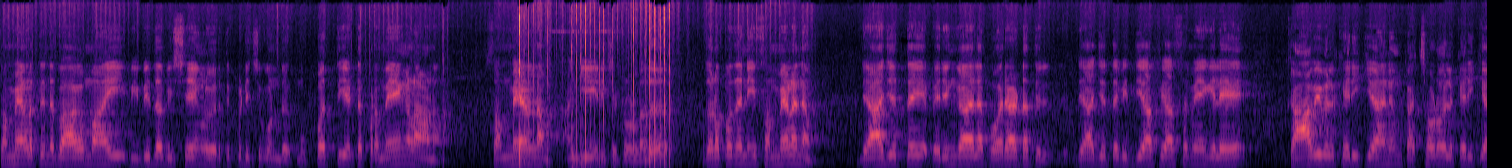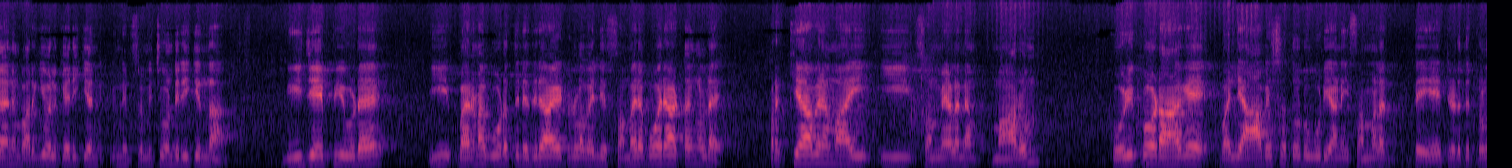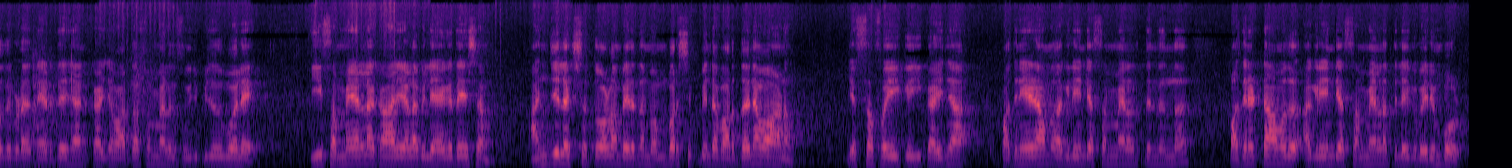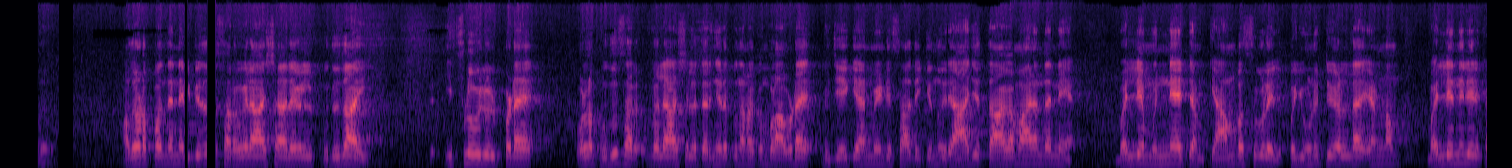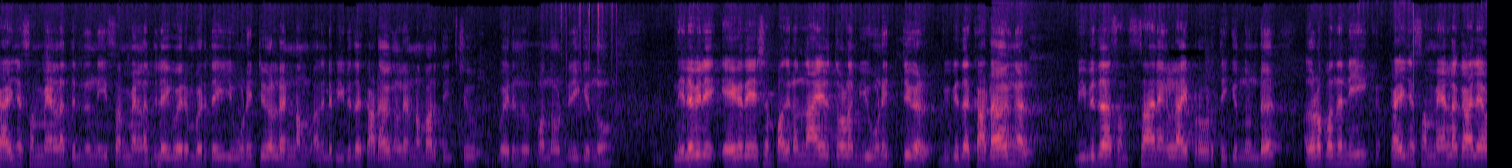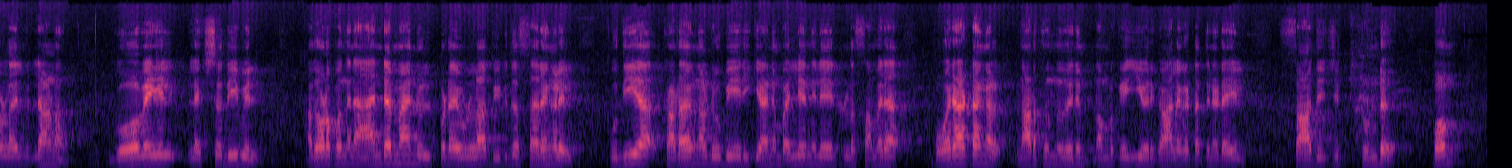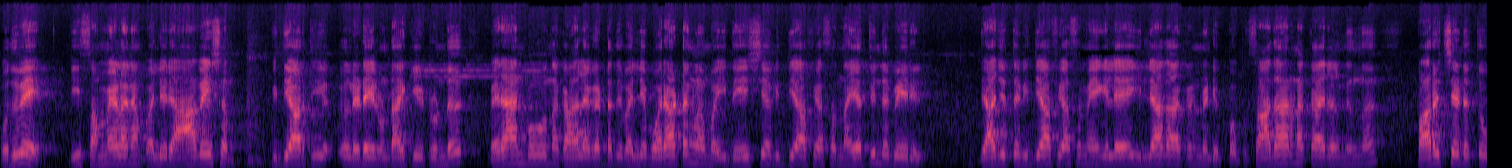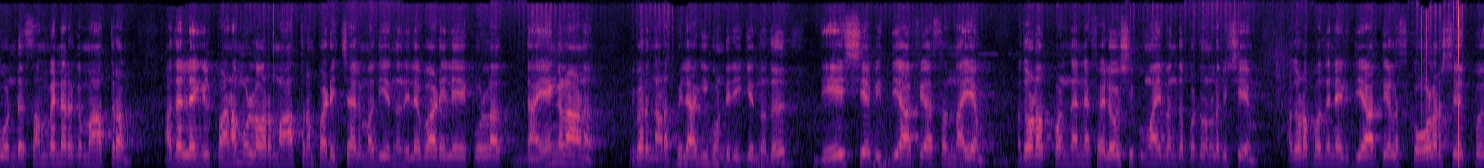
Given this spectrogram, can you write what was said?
സമ്മേളനത്തിന്റെ ഭാഗമായി വിവിധ വിഷയങ്ങൾ ഉയർത്തിപ്പിടിച്ചുകൊണ്ട് മുപ്പത്തിയെട്ട് പ്രമേയങ്ങളാണ് സമ്മേളനം അംഗീകരിച്ചിട്ടുള്ളത്. അതോടൊപ്പം തന്നെ ഈ സമ്മേളനം രാജ്യത്തെ വരുംകാല പോരാട്ടത്തിൽ രാജ്യത്തെ വിദ്യാഭ്യാസ മേഖലയെ കാവ്യവൽക്കരിക്കാനും കച്ചവടവൽക്കരിക്കാനും വർഗീയവൽക്കരിക്കാനും ശ്രമിച്ചുകൊണ്ടിരിക്കുന്ന ബി ജെ പിയുടെ ഈ ഭരണകൂടത്തിനെതിരായിട്ടുള്ള വലിയ സമര പോരാട്ടങ്ങളുടെ പ്രഖ്യാപനമായി ഈ സമ്മേളനം മാറും. കോഴിക്കോടാകെ വലിയ ആവേശത്തോടു കൂടിയാണ് ഈ സമ്മേളനത്തെ ഏറ്റെടുത്തിട്ടുള്ളത്. ഇവിടെ നേരത്തെ ഞാൻ കഴിഞ്ഞ വാർത്താ സമ്മേളനത്തിൽ സൂചിപ്പിച്ചതുപോലെ ഈ സമ്മേളന കാലയളവിൽ ഏകദേശം അഞ്ച് ലക്ഷത്തോളം വരുന്ന മെമ്പർഷിപ്പിന്റെ വർധനവാണ് എസ് എഫ് ഐക്ക് ഈ കഴിഞ്ഞ പതിനേഴാമത് അഖിലേന്ത്യാ സമ്മേളനത്തിൽ നിന്ന് പതിനെട്ടാമത് അഖിലേന്ത്യാ സമ്മേളനത്തിലേക്ക് വരുമ്പോൾ അതോടൊപ്പം തന്നെ വിവിധ സർവകലാശാലകളിൽ പുതുതായി ഇഫ്ലുവിൽ ഉൾപ്പെടെ ഉള്ള പുതു സർവകലാശാല തിരഞ്ഞെടുപ്പ് നടക്കുമ്പോൾ അവിടെ വിജയിക്കാൻ വേണ്ടി സാധിക്കുന്നു. രാജ്യത്താകമാനം തന്നെ വലിയ മുന്നേറ്റം ക്യാമ്പസുകളിൽ ഇപ്പോൾ യൂണിറ്റുകളുടെ എണ്ണം വലിയ നിലയിൽ കഴിഞ്ഞ സമ്മേളനത്തിൽ നിന്ന് ഈ സമ്മേളനത്തിലേക്ക് വരുമ്പോഴത്തേക്ക് യൂണിറ്റുകളുടെ എണ്ണം അതിന്റെ വിവിധ ഘടകങ്ങളുടെ എണ്ണം വർദ്ധിച്ചു വരുന്നു വന്നുകൊണ്ടിരിക്കുന്നു. നിലവിൽ ഏകദേശം പതിനൊന്നായിരത്തോളം യൂണിറ്റുകൾ വിവിധ ഘടകങ്ങൾ വിവിധ സംസ്ഥാനങ്ങളിലായി പ്രവർത്തിക്കുന്നുണ്ട്. അതോടൊപ്പം തന്നെ ഈ കഴിഞ്ഞ സമ്മേളന കാലയളവിലാണ് ഗോവയിൽ ലക്ഷദ്വീപിൽ അതോടൊപ്പം തന്നെ ആൻഡമാൻ ഉൾപ്പെടെയുള്ള വിവിധ സ്ഥലങ്ങളിൽ പുതിയ ഘടകങ്ങൾ രൂപീകരിക്കാനും വലിയ നിലയിലുള്ള സമര പോരാട്ടങ്ങൾ നടത്തുന്നതിനും നമുക്ക് ഈ ഒരു കാലഘട്ടത്തിനിടയിൽ സാധിച്ചിട്ടുണ്ട്. അപ്പം പൊതുവേ ഈ സമ്മേളനം വലിയൊരു ആവേശം വിദ്യാർത്ഥികളുടെ ഇടയിൽ ഉണ്ടാക്കിയിട്ടുണ്ട്. വരാൻ പോകുന്ന കാലഘട്ടത്തിൽ വലിയ പോരാട്ടങ്ങളും ഈ ദേശീയ വിദ്യാഭ്യാസ നയത്തിന്റെ പേരിൽ രാജ്യത്തെ വിദ്യാഭ്യാസ മേഖലയെ ഇല്ലാതാക്കാൻ വേണ്ടി ഇപ്പോൾ സാധാരണക്കാരിൽ നിന്ന് പറിച്ചെടുത്തുകൊണ്ട് സമ്പന്നർക്ക് മാത്രം അതല്ലെങ്കിൽ പണമുള്ളവർ മാത്രം പഠിച്ചാൽ മതി എന്ന നിലപാടിലേക്കുള്ള നയങ്ങളാണ് ഇവർ നടപ്പിലാക്കിക്കൊണ്ടിരിക്കുന്നത് ദേശീയ വിദ്യാഭ്യാസ നയം അതോടൊപ്പം തന്നെ ഫെലോഷിപ്പുമായി ബന്ധപ്പെട്ടുള്ള വിഷയം അതോടൊപ്പം തന്നെ വിദ്യാർത്ഥികളുടെ സ്കോളർഷിപ്പ്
